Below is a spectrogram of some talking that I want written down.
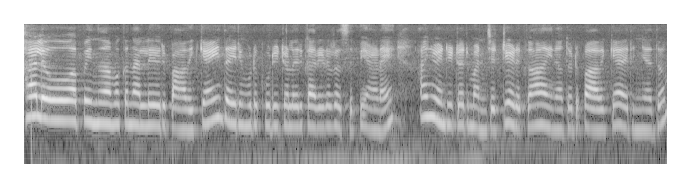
ഹലോ അപ്പോൾ ഇന്ന് നമുക്ക് നല്ലൊരു പാവയ്ക്കായും തൈരും കൂടി കൂടിയിട്ടുള്ള ഒരു കറിയുടെ റെസിപ്പിയാണ്. അതിന് വേണ്ടിയിട്ട് ഒരു മൺചട്ടി എടുക്കുക അതിനകത്തോട്ട് പാവയ്ക്ക അരിഞ്ഞതും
